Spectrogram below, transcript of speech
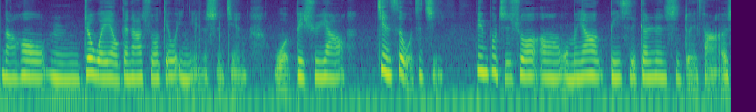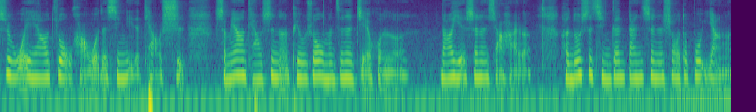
然后，嗯，就我也有跟他说，给我一年的时间，我必须要建设我自己。并不只说，嗯，我们要彼此更认识对方，而是我也要做好我的心理的调试。什么样的调试呢？比如说，我们真的结婚了，然后也生了小孩了，很多事情跟单身的时候都不一样了。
